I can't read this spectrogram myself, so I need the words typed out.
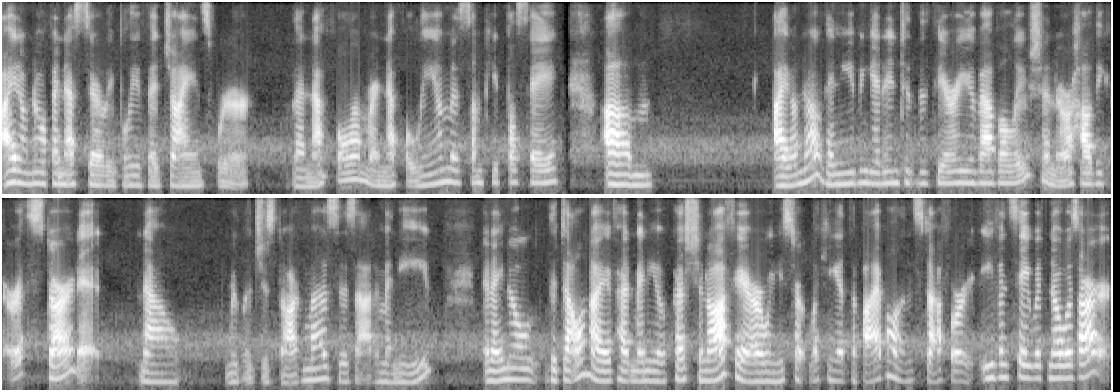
I don't know if I necessarily believe that giants were the Nephilim or Nephilim, as some people say. Um, I don't know. Then you even get into the theory of evolution or how the earth started. Now, religious dogmas is Adam and Eve. And I know the Dell and I have had many a question off air when you start looking at the Bible and stuff, or even say with Noah's Ark.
